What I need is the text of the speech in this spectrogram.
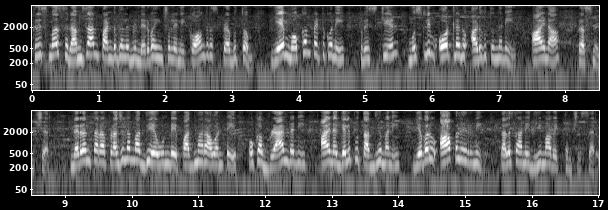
క్రిస్మస్ రంజాన్ పండుగలను నిర్వహించలేని కాంగ్రెస్ ప్రభుత్వం ఏం ముఖం పెట్టుకొని క్రిస్టియన్ ముస్లిం ఓట్లను అడుగుతుందని ఆయన ప్రశ్నించారు. నిరంతర ప్రజల మధ్య ఉండే పద్మారావు అంటే ఒక బ్రాండ్ అని ఆయన గెలుపు తథ్యమని ఎవరు ఆపలేరని తలసాని ధీమా వ్యక్తం చేశారు.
